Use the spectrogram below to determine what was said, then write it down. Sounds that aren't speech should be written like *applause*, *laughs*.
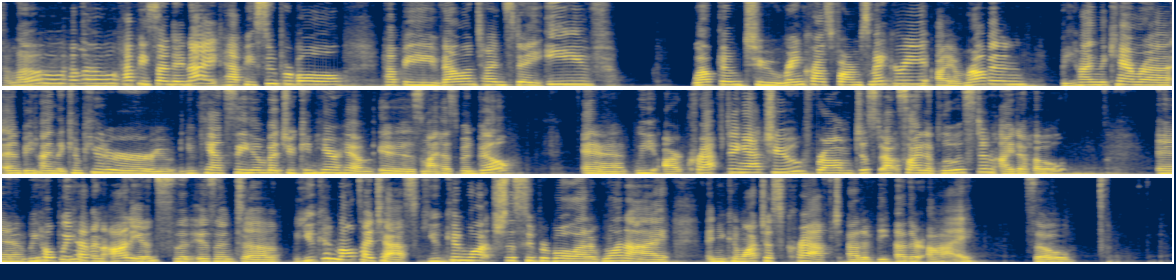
Hello, hello. Happy Sunday night. Happy Super Bowl. Happy Valentine's Day Eve. Welcome to Raincross Farms Makery. I am Robin. Behind the camera and behind the computer, you, can't see him, but you can hear him, is my husband Bill. And we are crafting at you from just outside of Lewiston, Idaho. And we hope we have an audience that isn't, uh, you can multitask. You can watch the Super Bowl out of one eye, and you can watch us craft out of the other eye. So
